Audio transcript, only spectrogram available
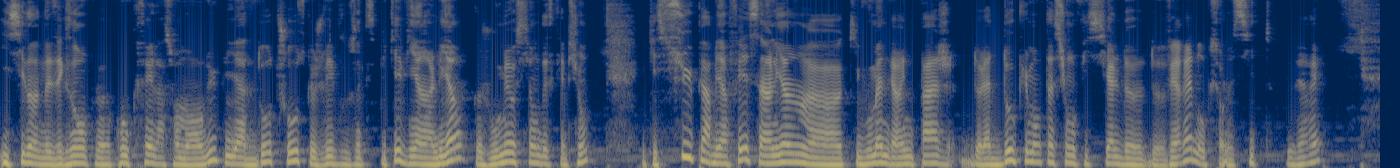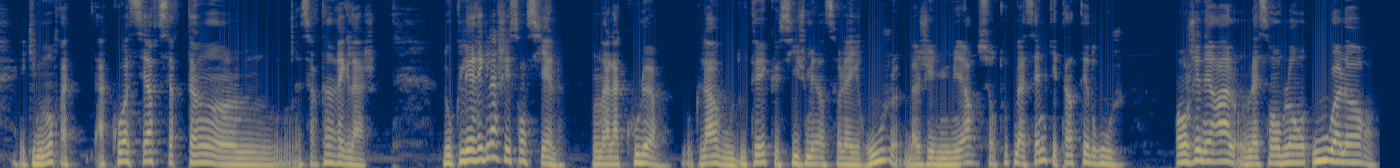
ici dans des exemples concrets là sur mon rendu, puis il y a d'autres choses que je vais vous expliquer via un lien que je vous mets aussi en description et qui est super bien fait. C'est un lien euh, qui vous mène vers une page de la documentation officielle de, de donc sur le site de Verret et qui nous montre à, quoi servent certains, euh, certains réglages. Donc les réglages essentiels, on a la couleur. Donc là, vous, vous doutez que si je mets un soleil rouge, bah, j'ai une lumière sur toute ma scène qui est teintée de rouge. En général, on laisse en blanc ou alors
